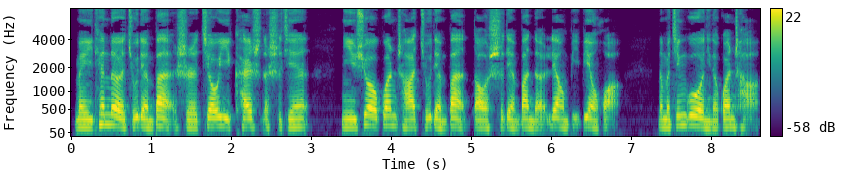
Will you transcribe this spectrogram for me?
每天的九点半是交易开始的时间，你需要观察九点半到十点半的量比变化。那么经过你的观察。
